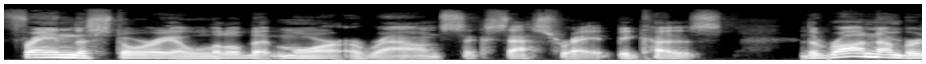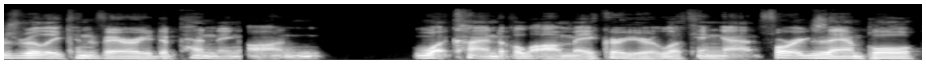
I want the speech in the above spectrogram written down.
frame the story a little bit more around success rate because the raw numbers really can vary depending on what kind of a lawmaker you're looking at. For example,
